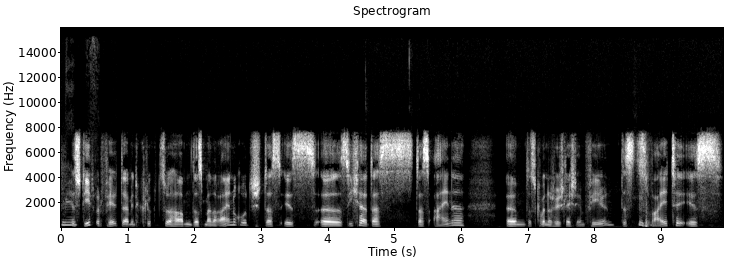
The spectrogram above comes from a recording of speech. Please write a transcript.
es steht und fällt damit Glück zu haben, dass man reinrutscht. Das ist äh, sicher das, das eine. Ähm, das kann man natürlich schlecht empfehlen. Das zweite ist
